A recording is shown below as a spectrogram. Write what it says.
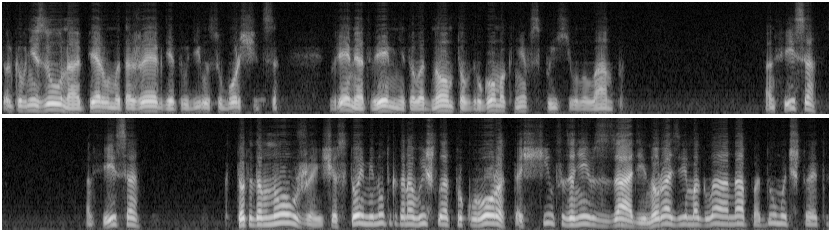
Только внизу, на первом этаже, где трудилась уборщица, время от времени то в одном, то в другом окне вспыхивала лампа. «Анфиса? Анфиса?» Кто-то давно уже, еще с той минуты, как она вышла от прокурора, тащился за нею сзади. Но разве могла она подумать, что это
